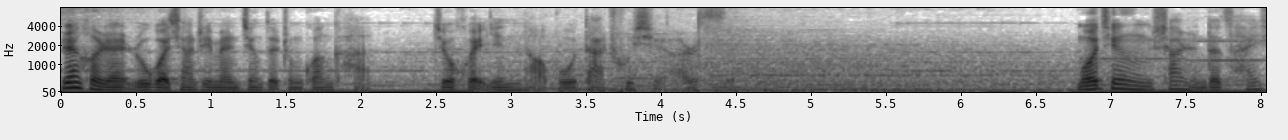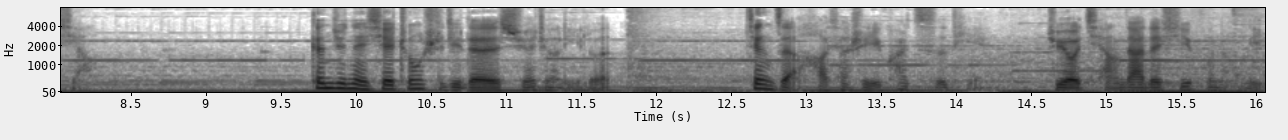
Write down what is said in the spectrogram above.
任何人如果向这面镜子中观看，就会因脑部大出血而死。魔镜杀人的猜想，根据那些中世纪的学者理论，镜子好像是一块磁铁，具有强大的吸附能力，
